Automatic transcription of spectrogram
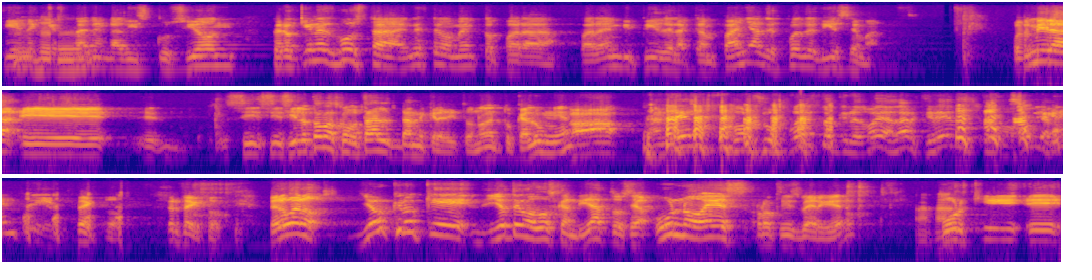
tiene que estar en la discusión. Pero ¿quién les gusta en este momento para, para MVP de la campaña después de 10 semanas? Pues mira, eh, eh, si, si, si, lo tomas como tal, dame crédito, ¿no? En tu calumnia. Ah, Andrés, por supuesto que les voy a dar crédito, obviamente. Perfecto, perfecto. Pero bueno, yo creo que yo tengo dos candidatos. O sea, uno es Rotisberger, porque eh,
